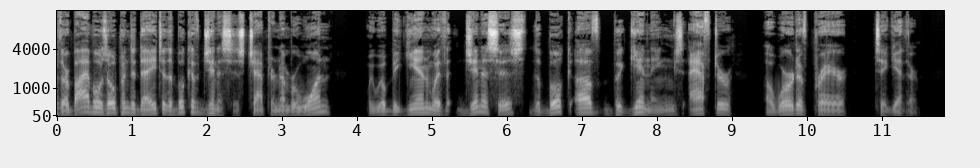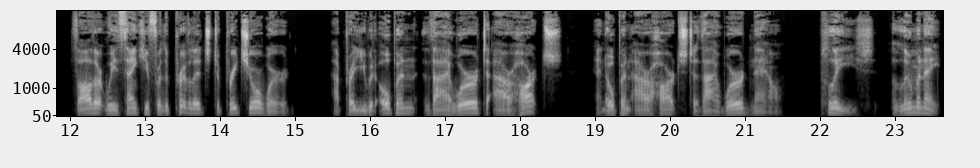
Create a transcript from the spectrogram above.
With our Bibles open today to the book of Genesis, chapter number one, we will begin with Genesis, the book of beginnings, after a word of prayer together. Father, we thank you for the privilege to preach your word. I pray you would open thy word to our hearts and open our hearts to thy word now. Please illuminate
